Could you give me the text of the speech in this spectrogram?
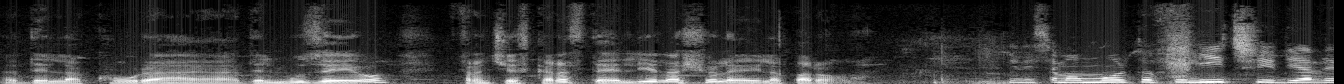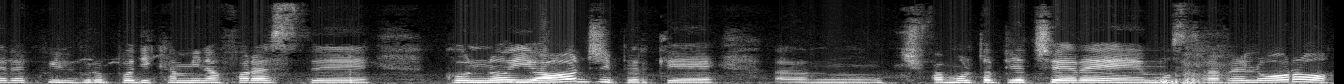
eh, della cura del museo, Francesca Rastelli, e lascio lei la parola. Quindi siamo molto felici di avere qui il gruppo di Cammina Foreste con noi oggi perché um, ci fa molto piacere mostrare loro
